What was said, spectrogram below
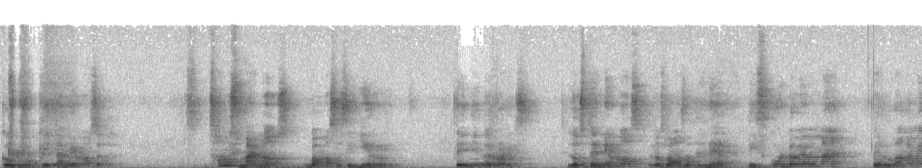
como que también vamos, somos humanos, vamos a seguir teniendo errores. Los tenemos, los vamos a tener. Discúlpame, mamá, perdóname,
